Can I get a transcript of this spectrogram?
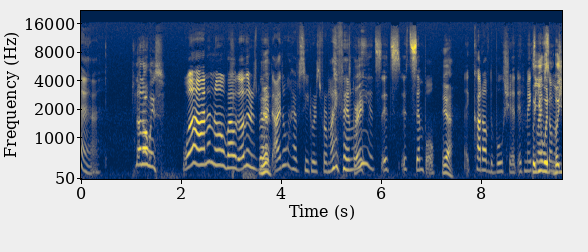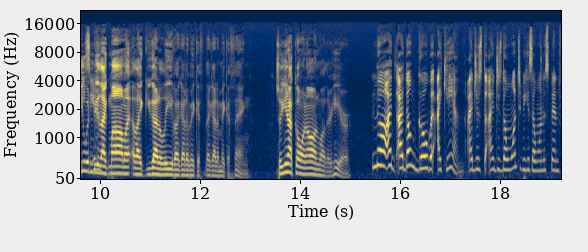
Yeah. not always. Well, I don't know about others, but Yeah. I don't have secrets for my family. It's it's it's simple. Yeah. Like cut off the bullshit. It makes But you would. So but you wouldn't be like, mom, I, like you got to leave. I got to make a, I got to make a thing. So you're not going on while they're here. No, I, I don't go, but I can. I just I just don't want to because I want to spend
